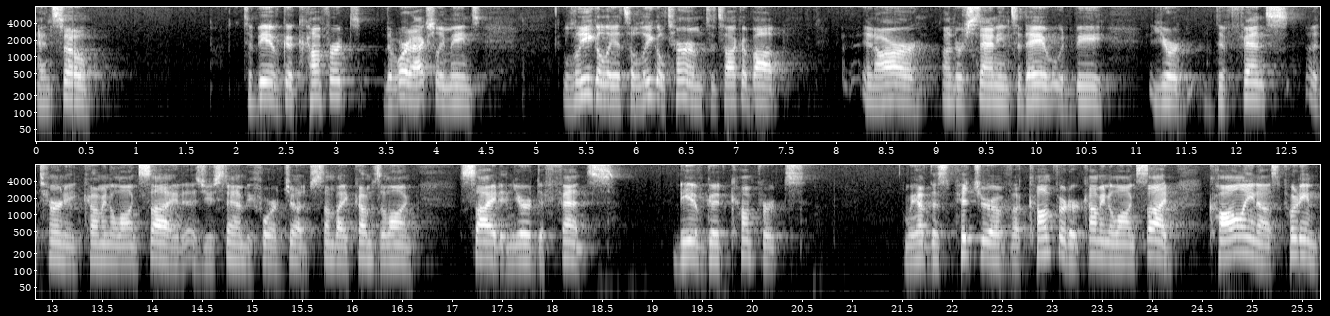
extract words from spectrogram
And so, to be of good comfort, the word actually means legally, it's a legal term to talk about, in our understanding today, it would be your defense attorney coming alongside as you stand before a judge. Somebody comes alongside in your defense. Be of good comfort. We have this picture of a comforter coming alongside, calling us, putting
